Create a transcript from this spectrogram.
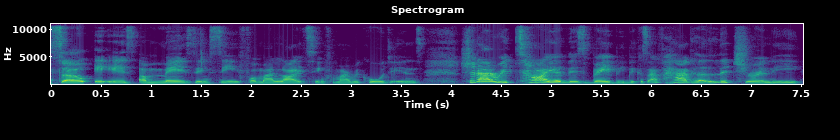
so it is amazing see for my lighting for my recordings should i retire this baby because i've had her literally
